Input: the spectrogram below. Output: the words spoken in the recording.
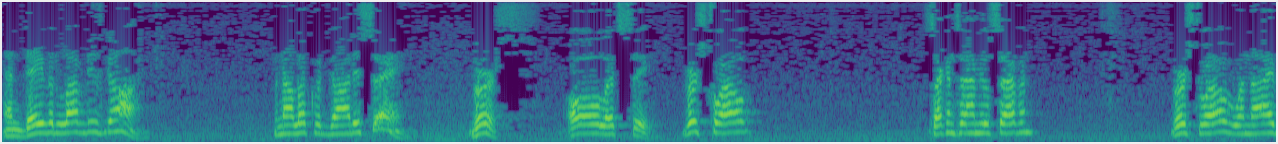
And David loved his God. But now look what God is saying. Verse, oh, let's see. Verse 12, 2 Samuel 7. Verse 12, when thy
